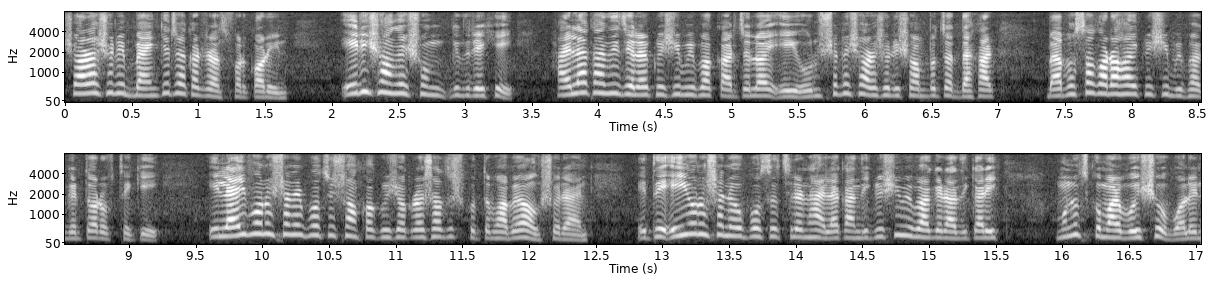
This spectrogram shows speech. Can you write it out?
সরাসরি ব্যাংকে টাকা ট্রান্সফার করেন। এরই সঙ্গে সংগীত রেখে হাইলাকান্দি জেলার কৃষি বিভাগ কার্যালয়ে এই অনুষ্ঠানে সরাসরি সম্প্রচার দেখার ব্যবস্থা করা হয় কৃষি বিভাগের তরফ থেকে। এই লাইভ অনুষ্ঠানে প্রচুর সংখ্যক কৃষকরা স্বতঃস্ফূর্তভাবে অংশ নেন। এতে এই অনুষ্ঠানে উপস্থিত ছিলেন হাইলাকান্দি কৃষি বিভাগের আধিকারিক মনোজ কুমার বৈশ্য বলেন,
